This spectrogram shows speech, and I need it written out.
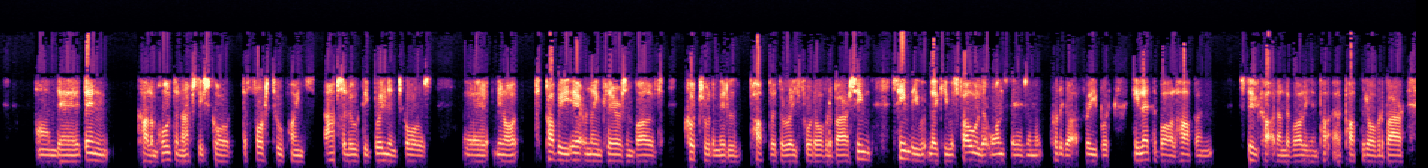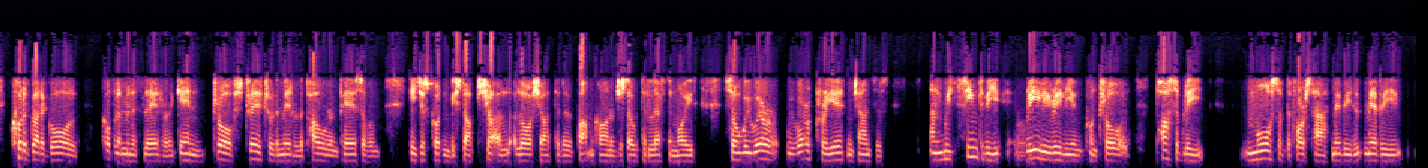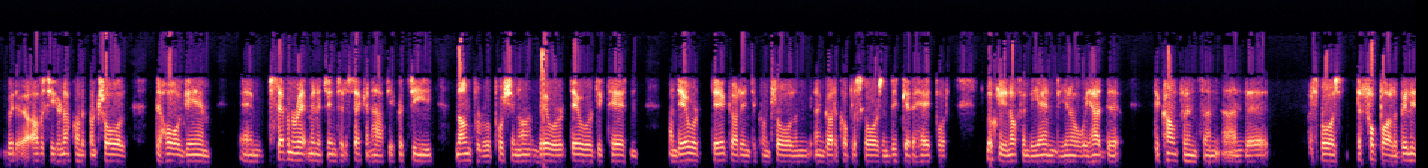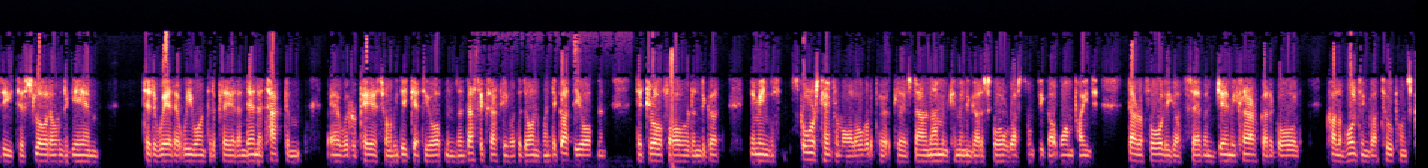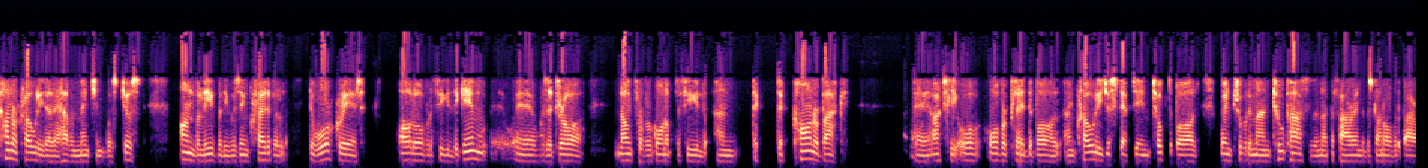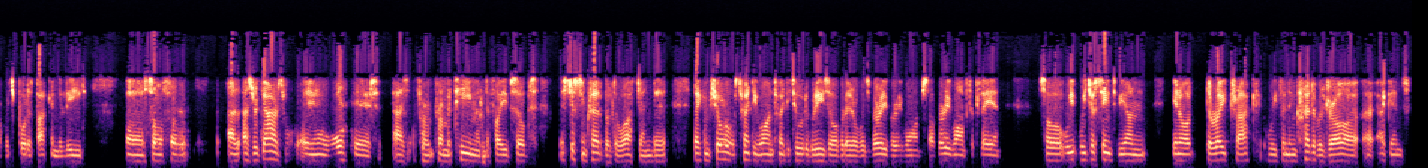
and uh, then Colin Holton actually scored the first two points. Absolutely brilliant scores. Uh, you know, probably eight or nine players involved. Cut through the middle, popped with the right foot over the bar. Seemed seemed like he was fouled at one stage and could have got a free, but he let the ball hop and still caught it on the volley and uh, popped it over the bar. Could have got a goal a couple of minutes later. Again, drove straight through the middle. The power and pace of him, he just couldn't be stopped. Shot a, low shot to the bottom corner, just out to the left and wide. So we were we were creating chances, and we seemed to be really really in control. Possibly most of the first half. Maybe maybe, but obviously you're not going to control the whole game. Um, seven or eight minutes into the second half, you could see Longford were pushing on. They were they were dictating and they were they got into control and, and got a couple of scores and did get ahead. But luckily enough, in the end, you know, we had the the confidence and and uh, I suppose the football ability to slow down the game to the way that we wanted to play it, and then attack them uh, with our pace when we did get the openings. And that's exactly what they done. When they got the opening, they drove forward and they got. I mean, the scores came from all over the place. Darren Hammond came in and got a score. Ross Humphrey got one point. Darragh Foley got seven. Jamie Clark got a goal. Colm Hulton got two points. Conor Crowley, that I haven't mentioned, was just unbelievable. He was incredible. The work rate all over the field. The game uh, was a draw. Longford were going up the field, and the the cornerback uh, actually over, overplayed the ball, and Crowley just stepped in, took the ball, went through the man, two passes, and at the far end it was gone over the bar, which put us back in the lead. Uh, so for as, as regards you know work rate as from from a team and the five subs, it's just incredible to watch. And uh, like I'm sure it was 21, 22 degrees over there. It was very, very warm. So very warm to play in. So we, we just seem to be on, you know, the right track. We've an incredible draw uh, against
